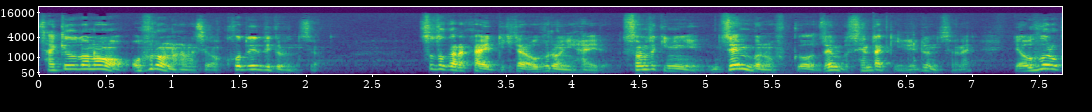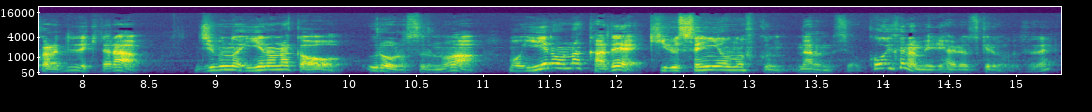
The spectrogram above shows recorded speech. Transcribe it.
先ほどのお風呂の話がここで出てくるんですよ。外から帰ってきたらお風呂に入る。その時に全部の服を全部洗濯機に入れるんですよね。でお風呂から出てきたら自分の家の中をうろうろするのはもう家の中で着る専用の服になるんですよ。こういうふうなメリハリをつけることですよね。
